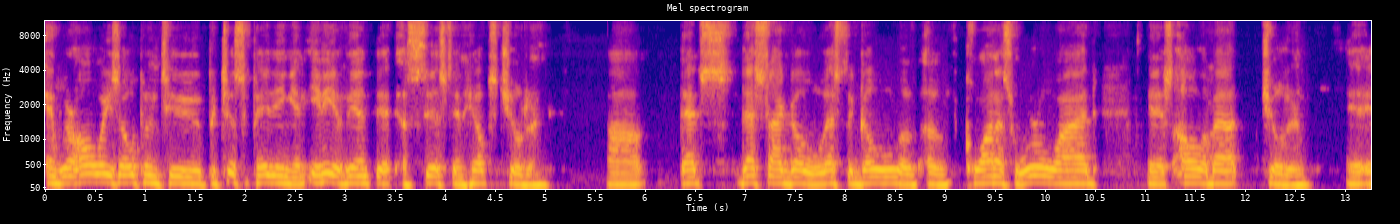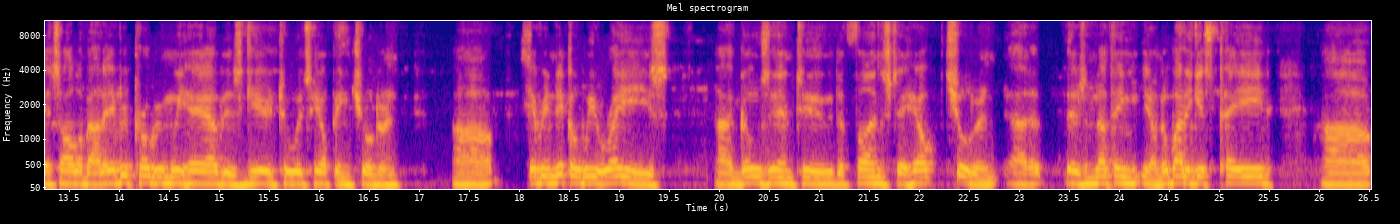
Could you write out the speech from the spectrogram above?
and we're always open to participating in any event that assists and helps children. Uh, that's that's our goal. That's the goal of, of Kiwanis worldwide, and it's all about children. It's all about every program we have is geared towards helping children. Uh, every nickel we raise uh, goes into the funds to help children. Uh, there's nothing, you know, nobody gets paid. Uh,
